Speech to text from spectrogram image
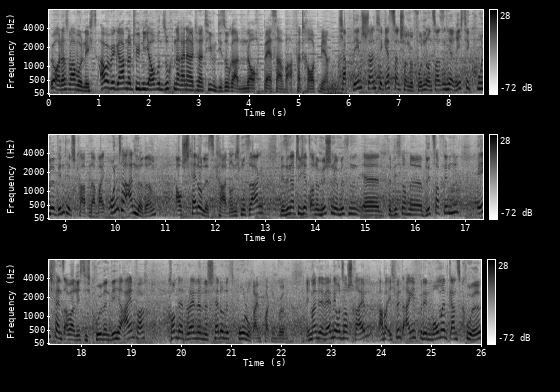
Ja, das war wohl nichts. Aber wir gaben natürlich nicht auf und suchten nach einer Alternative, die sogar noch besser war. Vertraut mir. Ich habe den Stand hier gestern schon gefunden und zwar sind hier richtig coole Vintage-Karten dabei. Unter anderem auch Shadowless-Karten. Und ich muss sagen, wir sind natürlich jetzt auch eine Mission. Wir müssen äh, für dich noch eine Blitzer finden. Ich fände es aber richtig cool, wenn wir hier einfach komplett random eine Shadowless Holo reinpacken würden. Ich meine, wir werden die unterschreiben, aber ich finde eigentlich für den Moment ganz cool.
